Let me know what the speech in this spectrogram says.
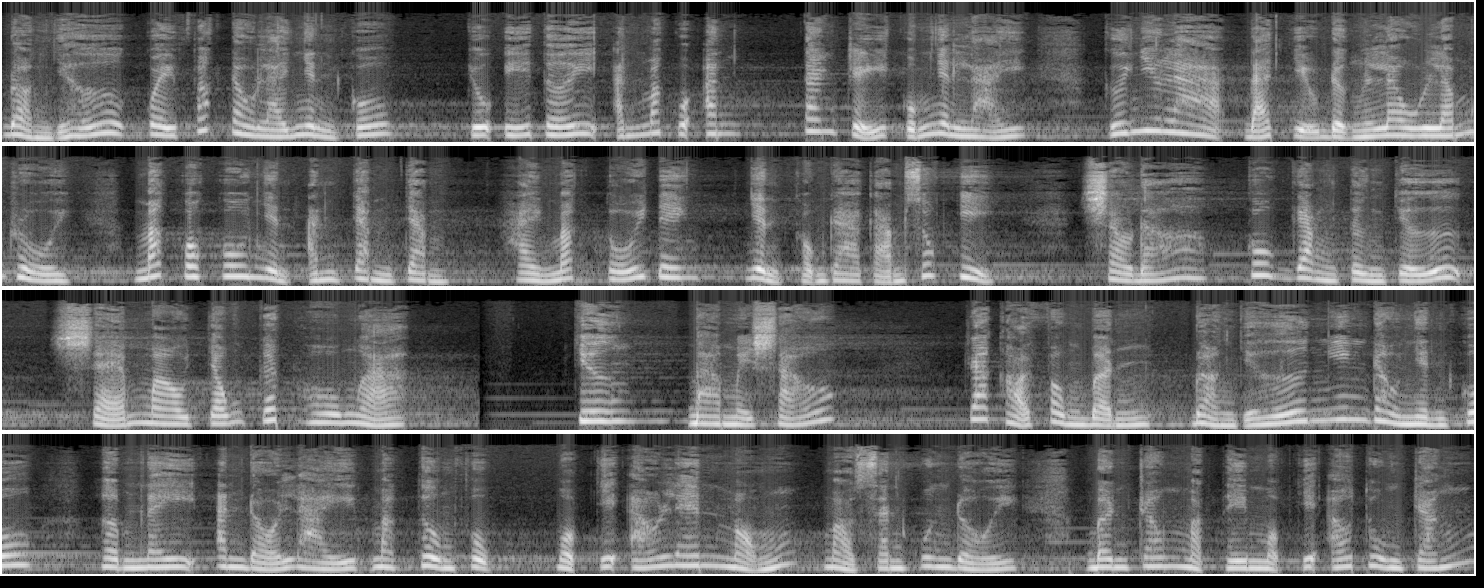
Đoàn Dư quay phát đầu lại nhìn cô, chú ý tới ánh mắt của anh, Tang Trĩ cũng nhìn lại, cứ như là đã chịu đựng lâu lắm rồi, mắt của cô nhìn anh chằm chằm, hai mắt tối đen, nhìn không ra cảm xúc gì. Sau đó, cô gằn từng chữ, sẽ mau chóng kết hôn ạ. À. Chương 36 Ra khỏi phòng bệnh, đoàn dư nghiêng đầu nhìn cô, hôm nay anh đổi lại mặc thường phục một chiếc áo len mỏng màu xanh quân đội, bên trong mặc thêm một chiếc áo thun trắng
